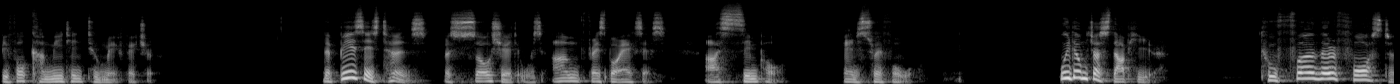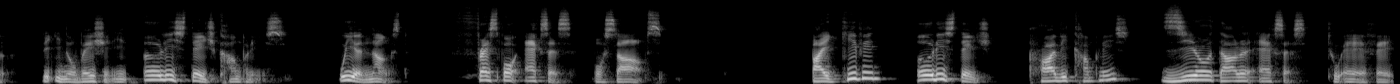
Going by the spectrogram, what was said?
before committing to manufacture. The business terms associated with ARM Flexible Access are simple and straightforward. We don't just stop here. To further foster the innovation in early stage companies, we announced Flexible Access for Startups. By giving early stage private companies $0 access to AFA,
